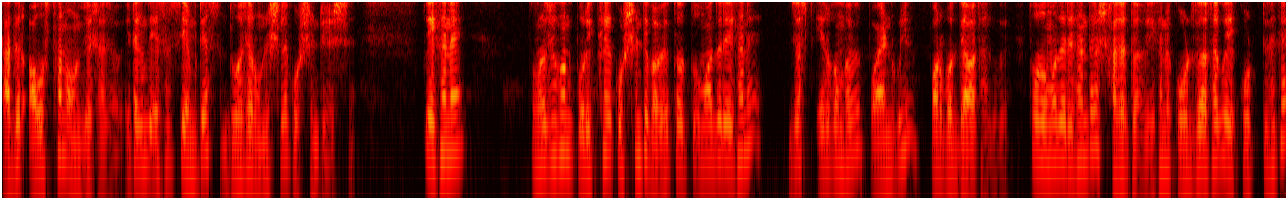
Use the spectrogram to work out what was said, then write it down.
তাদের অবস্থান অনুযায়ী সাজাও। এটা কিন্তু এসএসসি এমটিএস দু হাজার উনিশ সালে কোশ্চেনটি এসছে। তো এখানে তোমরা যখন পরীক্ষায় কোশ্চেনটি পাবে, তো তোমাদের এখানে জাস্ট এরকমভাবে পয়েন্টগুলি পরপর দেওয়া থাকবে। তো তোমাদের এখান থেকে সাজাতে হবে। এখানে কোড দেওয়া থাকবে। এই কোডটি থেকে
